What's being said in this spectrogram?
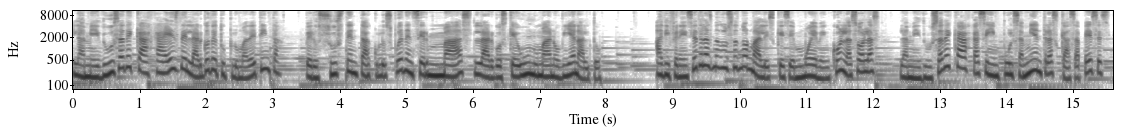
La medusa de caja es del largo de tu pluma de tinta, pero sus tentáculos pueden ser más largos que un humano bien alto. A diferencia de las medusas normales que se mueven con las olas, la medusa de caja se impulsa mientras caza peces.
